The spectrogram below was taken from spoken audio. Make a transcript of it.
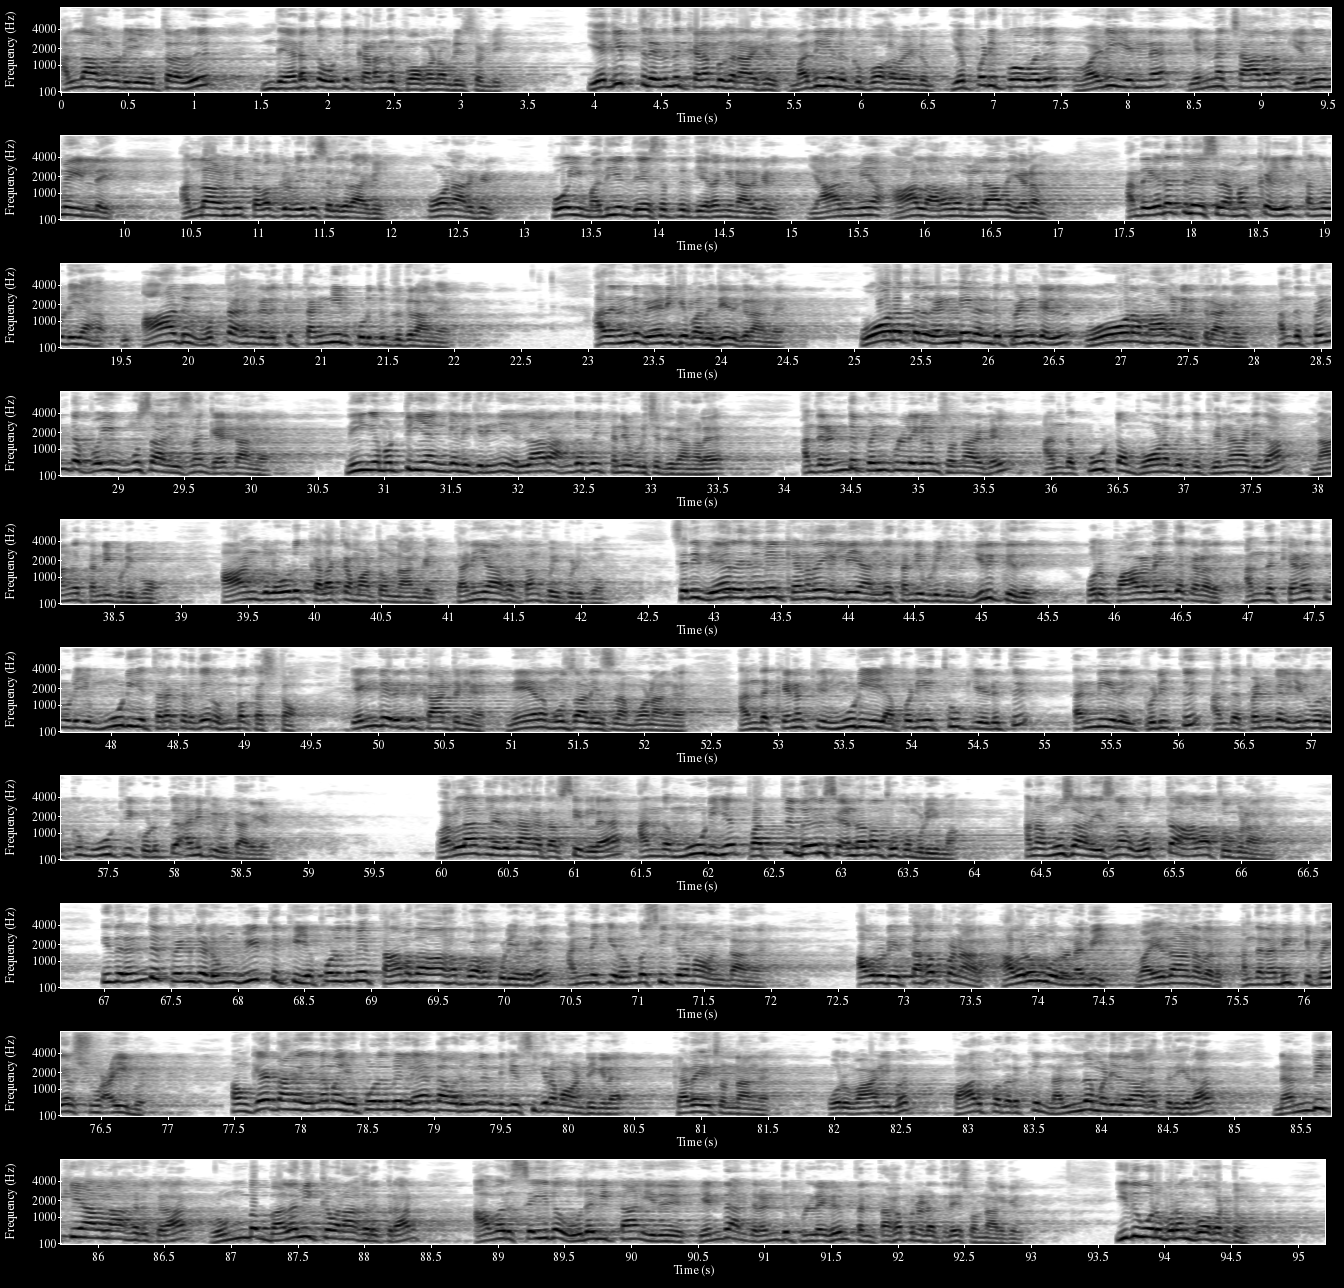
அல்லாஹினுடைய உத்தரவு இந்த இடத்த விட்டு கடந்து போகணும் அப்படின்னு சொல்லி. எகிப்திலிருந்து கிளம்புகிறார்கள். மதியனுக்கு போக வேண்டும். எப்படி போவது? வழி என்ன? என்ன சாதனம்? எதுவுமே இல்லை. அல்லாஹ்வின் மீது தவக்கல் வைத்து செல்கிறார்கள். போனார்கள். போய் மதியன் தேசத்திற்கு இறங்கினார்கள். யாருமே ஆள் அரவம் இல்லாத இடம். அந்த இடத்திலே சில மக்கள் தங்களுடைய ஆடு ஒட்டகங்களுக்கு தண்ணீர் கொடுத்துட்டு இருக்கிறாங்க. அதை நின்று வேடிக்கை பார்த்துட்டே இருக்கிறாங்க. ஓரத்தில் ரெண்டே ரெண்டு பெண்கள் ஓரமாக நிற்கிறார்கள். அந்த பெண்கிட்ட போய் மூசா அலிஸ்லாம் கேட்டாங்க. நீங்கள் மட்டும் ஏன் இங்கே நிற்கிறீங்க எல்லாரும் அங்கே போய் தண்ணி பிடிச்சிட்டு இருக்காங்களே? அந்த ரெண்டு பெண் பிள்ளைகளும் சொன்னார்கள் அந்த கூட்டம் போனதுக்கு பின்னாடி தான் நாங்கள் தண்ணி பிடிப்போம். ஆண்களோடு கலக்க மாட்டோம் நாங்கள் தனியாகத்தான் போய் பிடிப்போம். சரி வேற எதுவுமே கிணறே இல்லையா அங்கே தண்ணி பிடிக்கிறதுக்கு? இருக்குது. ஒரு பாலடைந்த கிணறு. அந்த கிணத்தினுடைய மூடியை திறக்கிறதே ரொம்ப கஷ்டம். எங்கே இருக்கு காட்டுங்க. நேராக மூசா அலி இஸ்லாம் போனாங்க. அந்த கிணற்றின் மூடியை அப்படியே தூக்கி எடுத்து தண்ணீரை பிடித்து அந்த பெண்கள் இருவருக்கும் ஊற்றி கொடுத்து அனுப்பிவிட்டார்கள் வரலாற்றில் எழுதுறாங்க தப்சீரில் அந்த மூடியை பத்து பேர் சேர்ந்தால் தான் தூக்க முடியுமா? ஆனால் மூசா அலி இஸ்லாம் ஒத்த ஆளாக தூக்குனாங்க. இந்த ரெண்டு பெண்களும் வீட்டுக்கு எப்பொழுதுமே தாமதமாக போகக்கூடியவர்கள் அன்னைக்கு ரொம்ப சீக்கிரமாக வந்துட்டாங்க. அவருடைய தகப்பனார் அவரும் ஒரு நபி வயதானவர் அந்த நபிக்கு பெயர் ஷுஐப். அவங்க கேட்டாங்க என்னம்மா எப்பொழுதுமே லேட்டாக வருவீங்களா? இன்றைக்கி சீக்கிரமாக வந்துட்டீங்களே? கதையை சொன்னாங்க. ஒரு வாலிபர் பார்ப்பதற்கு நல்ல மனிதராக தெரிகிறார் நம்பிக்கையாளராக இருக்கிறார் ரொம்ப பலமிக்கவராக இருக்கிறார். அவர் செய்த உதவித்தான் இது என்று அந்த ரெண்டு பிள்ளைகளும் தன் தகப்பனிடத்திலே சொன்னார்கள். இது ஒரு புறம் போகட்டும்.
